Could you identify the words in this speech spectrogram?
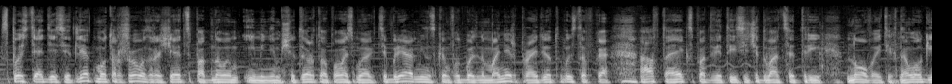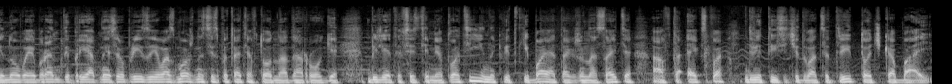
Спустя 10 лет моторшоу возвращается под новым именем. С 4 по 8 октября в Минском футбольном манеже пройдет выставка «Автоэкспо 2023». Новые технологии, новые бренды, приятные сюрпризы и возможность испытать авто на дороге. Билеты в системе «Оплати» и на Квитки Бай, а также на сайте автоэкспо2023.бай.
